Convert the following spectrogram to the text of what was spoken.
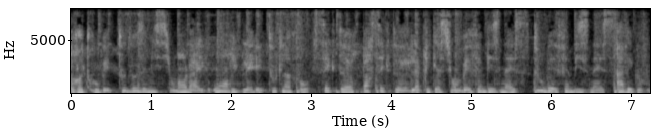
Retrouvez toutes vos émissions en live ou en replay et toute l'info secteur par secteur. L'application BFM Business, tout BFM Business avec vous.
